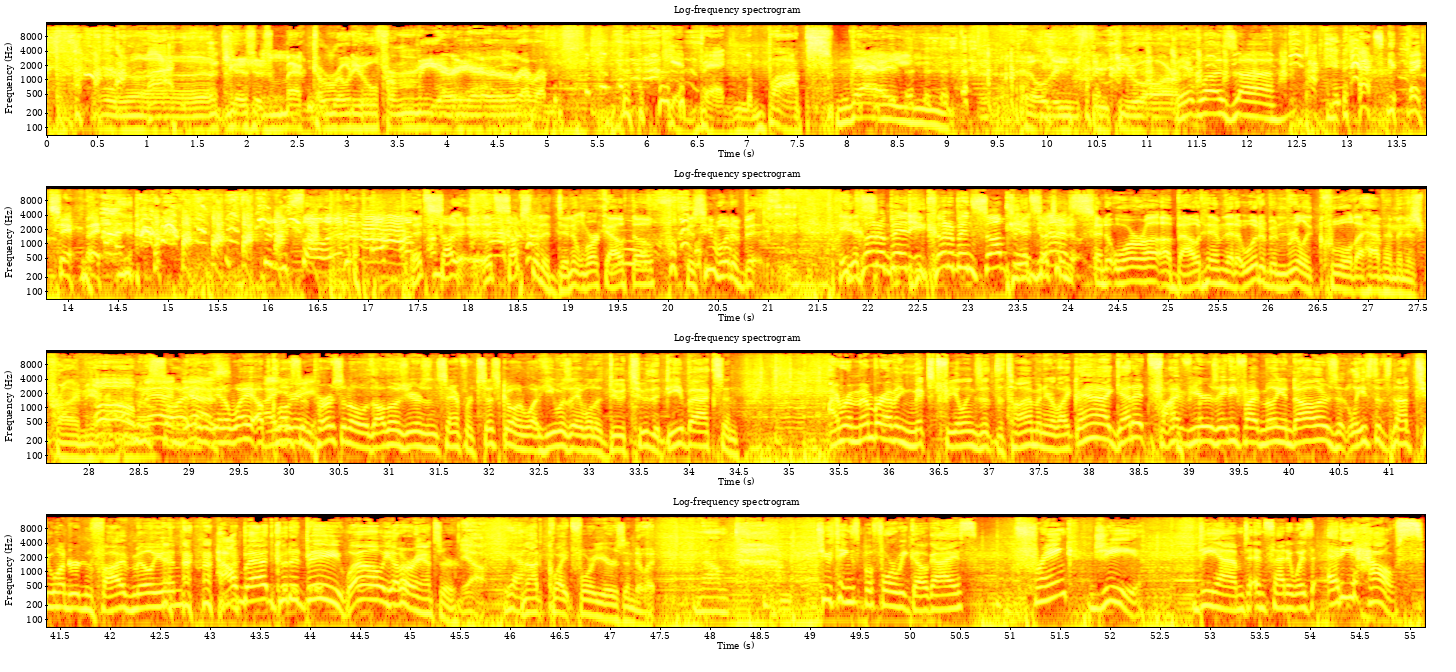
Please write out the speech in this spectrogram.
I guess it's back to rodeo for me here. Get back in the box. hell do you think you are? It was, uh, That's good, Chad. Pretty solid. It, su- it sucks that it didn't work out though, because he would have been. He could have been. He could have been something. He had such yes. an, an aura about him that it would have been really cool to have him in his prime here. Oh, in man, saw yes. in, in a way up I close agree. and personal with all those years in San Francisco and what he was able to do to the D backs. And I remember having mixed feelings at the time, and you're like, yeah, I get it. Five years, $85 million. At least it's not 205 million. How bad could it be? Well, we got our answer. Yeah. Yeah. Not quite four years into it. No. Two things before we go, guys. Frank G DM'd and said it was Eddie House.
